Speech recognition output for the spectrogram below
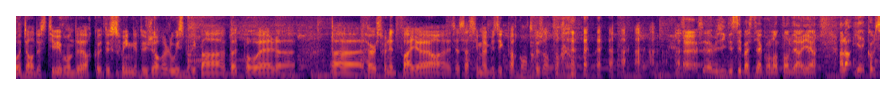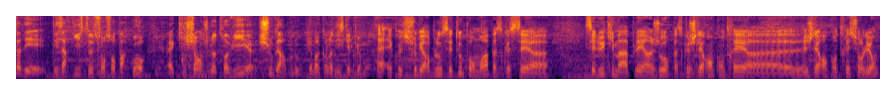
autant de Stevie Wonder que de swing du genre Louis Bripa, Bud Powell, euh, euh, Earth, Wind and Fire. Ça, ça c'est ma musique, par contre, que j'entends. C'est la musique de Sébastien qu'on entend derrière. Alors, il y a comme ça des, des artistes sur son parcours euh, qui changent notre vie. Sugar Blue, j'aimerais qu'on en dise quelques mots. Eh, écoute, Sugar Blue, c'est tout pour moi parce que c'est euh, c'est lui qui m'a appelé un jour parce que je l'ai rencontré, euh, sur Lyon.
